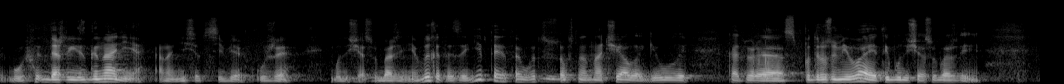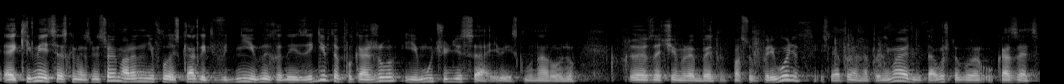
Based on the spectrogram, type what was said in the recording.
даже изгнание, оно несет в себе уже будущее освобождение. Выход из Египта – это, вот, собственно, начало Геулы, которое подразумевает и будущее освобождение. Э, Кимей царском размесой Марена Нефлойс, как в дни выхода из Египта покажу ему чудеса еврейскому народу. Э, зачем Рэбе этот посуд приводит, если я правильно понимаю, для того, чтобы указать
